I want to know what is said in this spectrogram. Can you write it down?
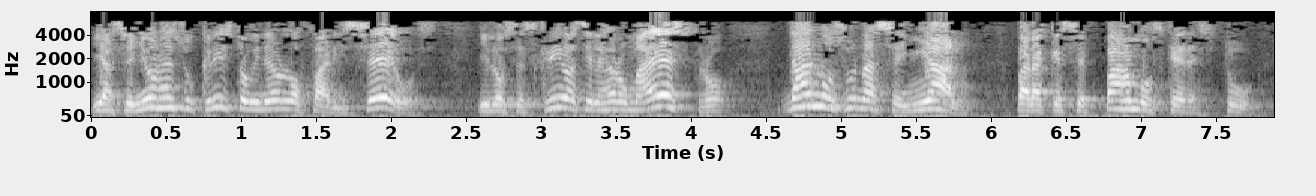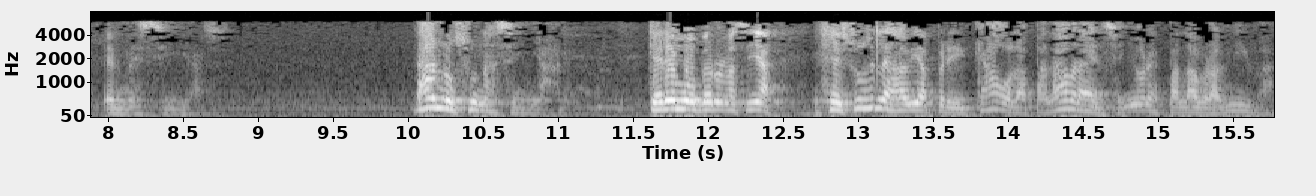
Y al Señor Jesucristo vinieron los fariseos y los escribas y le dijeron, maestro, danos una señal para que sepamos que eres tú el Mesías. Danos una señal. Queremos ver una señal. Jesús les había predicado, la palabra del Señor es palabra viva.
